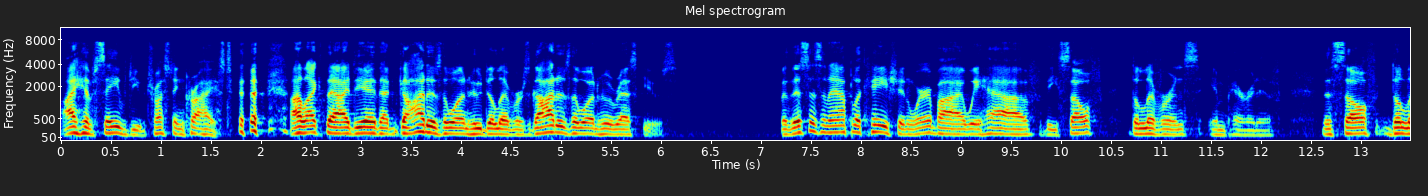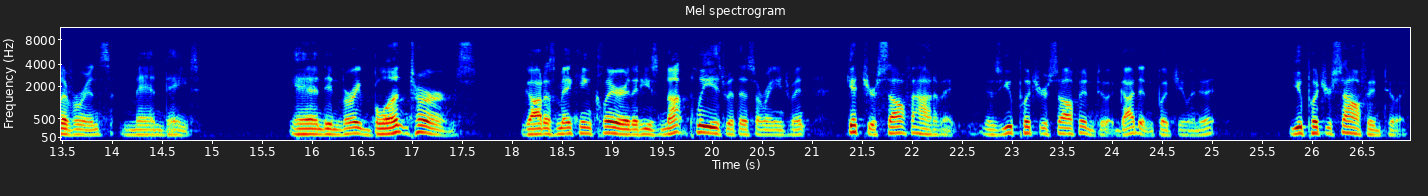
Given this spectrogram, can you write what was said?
I have saved you, trusting Christ. I like the idea that God is the one who delivers, God is the one who rescues. But this is an application whereby we have the self deliverance imperative, the self deliverance mandate. And in very blunt terms, God is making clear that He's not pleased with this arrangement. Get yourself out of it because you put yourself into it. God didn't put you into it, you put yourself into it.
